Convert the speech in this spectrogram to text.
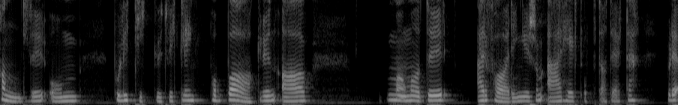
handler om politikkutvikling på bakgrunn av på mange måter erfaringer som er helt oppdaterte. For det,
